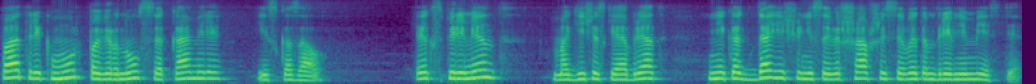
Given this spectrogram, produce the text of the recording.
Патрик Мур повернулся к камере и сказал: "Эксперимент, магический обряд, никогда еще не совершавшийся в этом древнем месте.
